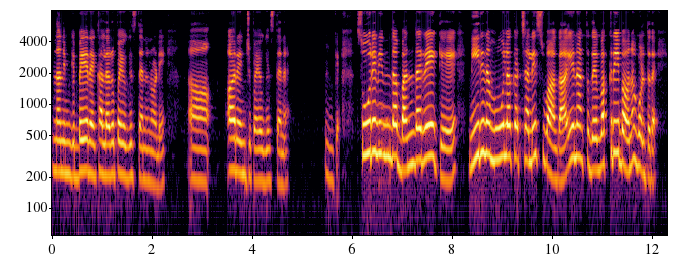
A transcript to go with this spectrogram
ನಾನು ನಿಮ್ಗೆ ಬೇರೆ ಕಲರ್ ಉಪಯೋಗಿಸ್ತೇನೆ ನೋಡಿ. ಆರೆಂಜ್ ಉಪಯೋಗಿಸ್ತೇನೆ. ಸೂರ್ಯನಿಂದ ಬಂದ ರೇಖೆ ನೀರಿನ ಮೂಲಕ ಚಲಿಸುವಾಗ ಏನಾಗ್ತದೆ? ವಕ್ರೀಭವನಗೊಳ್ತದೆ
